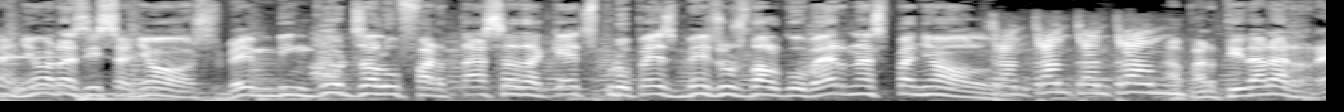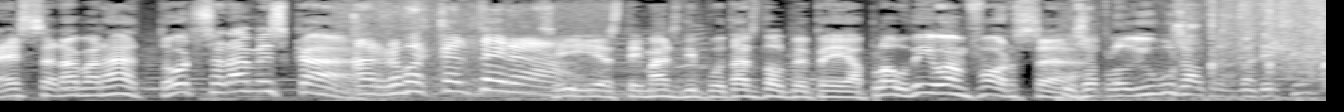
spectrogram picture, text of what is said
Senyores i senyors, benvinguts a l'ofertassa d'aquests propers mesos del govern espanyol. Tram, tram, tram, tram. A partir d'ara res serà barat, tot serà més car. Arroba cartera. Sí, estimats diputats del PP, aplaudiu amb força. Us aplaudiu vosaltres mateixos?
